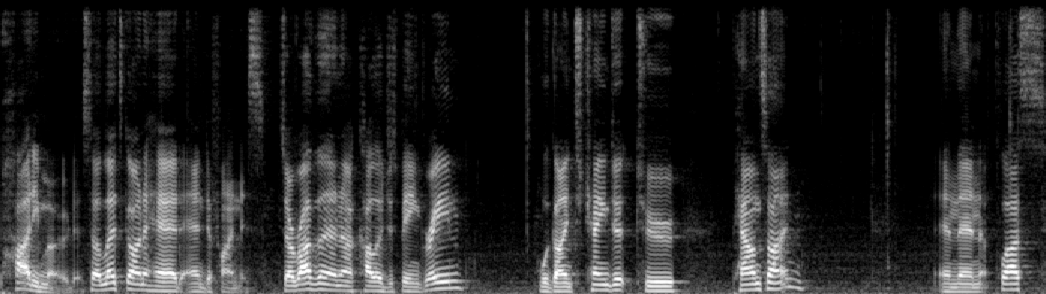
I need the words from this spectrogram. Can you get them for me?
party mode. So let's go on ahead and define this. So rather than our color just being green, we're going to change it to pound sign and then plus.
